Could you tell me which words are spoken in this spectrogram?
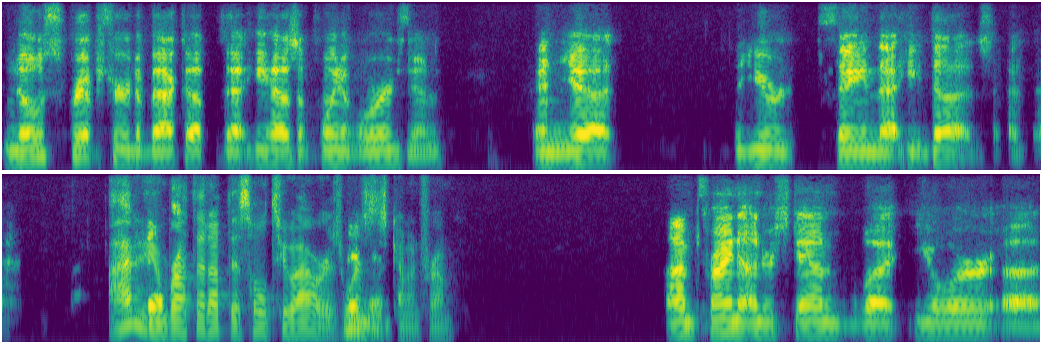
No scripture to back up that he has a point of origin, and yet you're saying that he does. I haven't even brought that up this whole two hours. Where's this coming from? I'm trying to understand what your uh,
